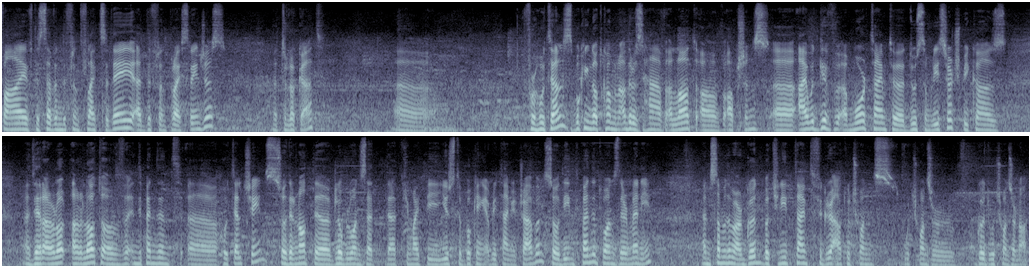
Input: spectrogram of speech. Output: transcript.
five to seven different flights a day at different price ranges to look at. Um, for hotels, Booking.com and others have a lot of options. Uh, I would give uh, more time to do some research because uh, there are a, lot, are a lot, of independent uh, hotel chains, so they're not the global ones that, that you might be used to booking every time you travel. So the independent ones, there are many, and some of them are good, but you need time to figure out which ones, which ones are good, which ones are not.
